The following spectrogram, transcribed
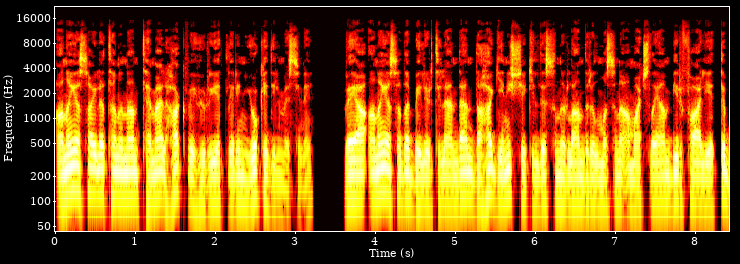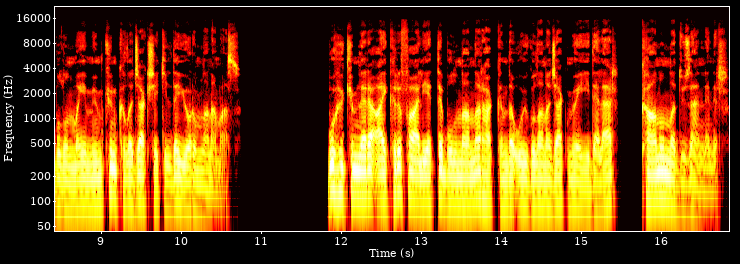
anayasayla tanınan temel hak ve hürriyetlerin yok edilmesini veya anayasada belirtilenden daha geniş şekilde sınırlandırılmasını amaçlayan bir faaliyette bulunmayı mümkün kılacak şekilde yorumlanamaz. Bu hükümlere aykırı faaliyette bulunanlar hakkında uygulanacak müeyyideler, kanunla düzenlenir.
